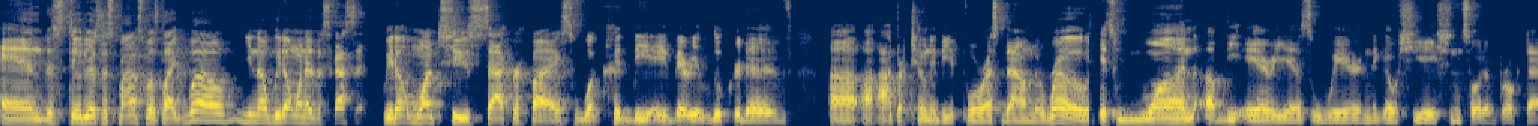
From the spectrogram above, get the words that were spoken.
And the studio's response was like, well, you know, we don't want to discuss it. We don't want to sacrifice what could be a very lucrative uh, opportunity for us down the road. It's one of the areas where negotiation sort of broke down.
